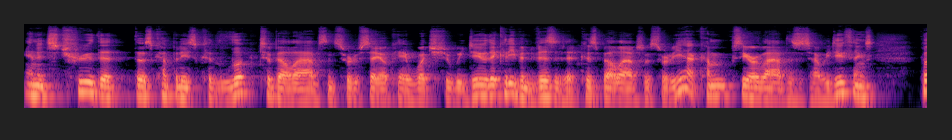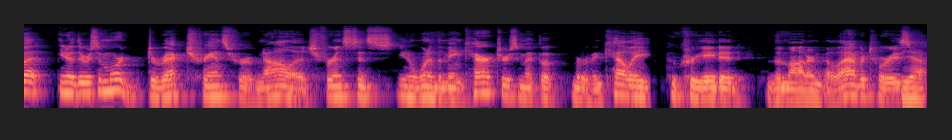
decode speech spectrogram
And it's true that those companies could look to Bell Labs and sort of say, okay, what should we do? They could even visit it because Bell Labs was sort of, yeah, come see our lab. This is how we do things but you know, there was a more direct transfer of knowledge. For instance, you know, one of the main characters in my book, Mervyn Kelly, who created the modern Bell Laboratories, yeah.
